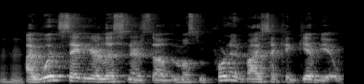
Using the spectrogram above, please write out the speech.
Mm-hmm. I would say to your listeners, though, the most important advice I could give you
